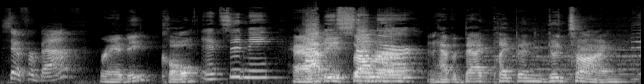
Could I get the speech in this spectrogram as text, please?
So for Beth, Randy, Cole, and Sydney. happy, happy summer and have a bagpiping good time.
